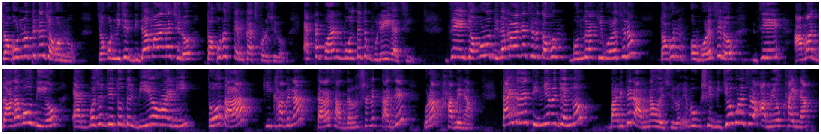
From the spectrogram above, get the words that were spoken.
জঘন্য থেকে জঘন্য। যখন নিজের দিদা মারা গেছিল তখনও সেম কাজ করেছিল। একটা পয়েন্ট বলতে তো ভুলেই গেছি। যে যখন ও দিদা মারা গেছিল, তখন বন্ধুরা কি বলেছিল? তখন ও বলেছিল যে, আমার দাদা বৌদিও এক বছর যেহেতু ওদের বিয়ে হয়নি, তো তারা কি খাবে না? তারা শ্রাদ্ধানুষ্ঠানের কাজে ওরা খাবে না। তাই তাদের তিনজনের জন্য বাড়িতে রান্না হয়েছিল এবং সে নিজেও বলেছিল, আমিও খাই না।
